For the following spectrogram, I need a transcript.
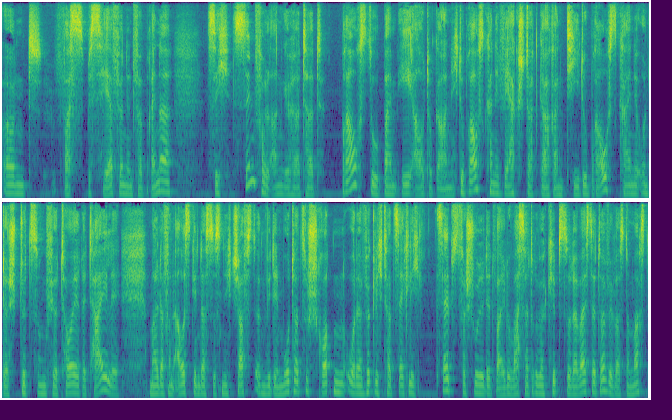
Und was bisher für einen Verbrenner sich sinnvoll angehört hat, brauchst du beim E-Auto gar nicht. Du brauchst keine Werkstattgarantie, du brauchst keine Unterstützung für teure Teile. Mal davon ausgehen, dass du es nicht schaffst, irgendwie den Motor zu schrotten oder wirklich tatsächlich selbst verschuldet, weil du Wasser drüber kippst oder weiß der Teufel, was du machst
